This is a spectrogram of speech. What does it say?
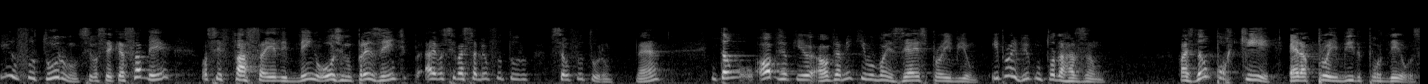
E o futuro, se você quer saber, você faça ele bem hoje no presente, aí você vai saber o futuro, o seu futuro, né? Então, óbvio que, obviamente que Moisés proibiu, e proibiu com toda razão. Mas não porque era proibido por Deus,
